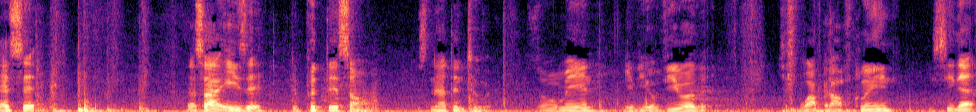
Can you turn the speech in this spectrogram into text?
That's it. That's how easy to put this on. It's nothing to it. Zoom in, give you a view of it. Just wipe it off clean. You see that?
